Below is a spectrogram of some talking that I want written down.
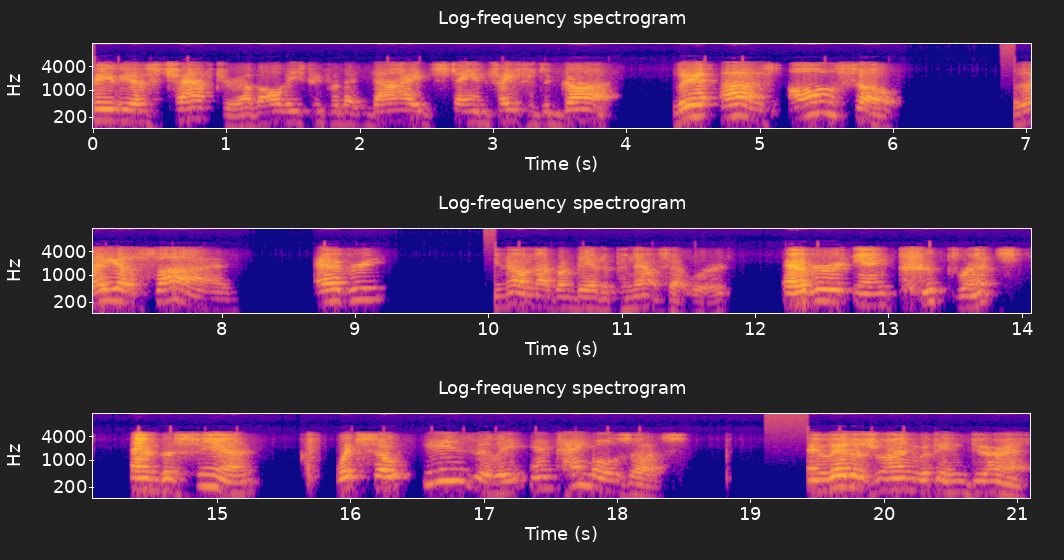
previous chapter of all these people that died staying faithful to God, let us also lay aside every, you know, I'm not going to be able to pronounce that word, every encumbrance and the sin which so easily entangles us. And let us run with endurance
